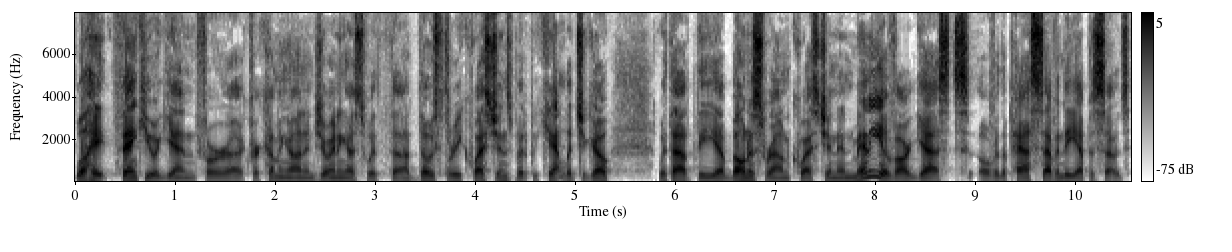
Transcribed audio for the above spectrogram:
Well, hey, thank you again for uh, for coming on and joining us with uh, those three questions. But we can't let you go without the uh, bonus round question. And many of our guests over the past 70 episodes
